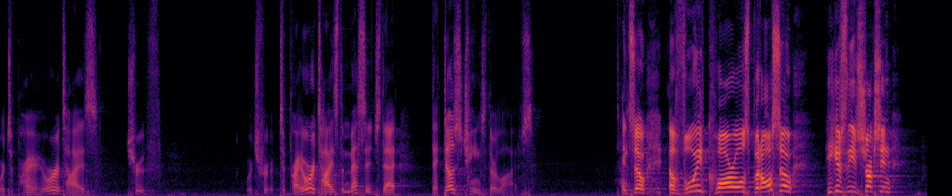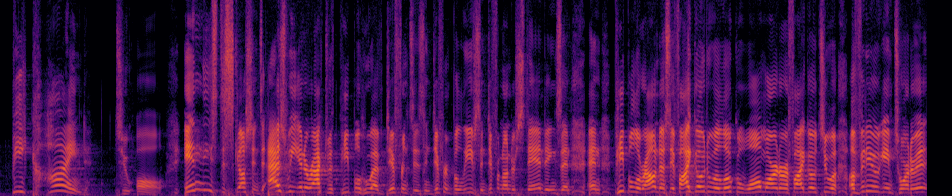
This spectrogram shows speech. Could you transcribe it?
we're to prioritize truth. We're tr- to prioritize the message that, that does change their lives. And so avoid quarrels, but also he gives the instruction be kind to all. In these discussions, as we interact with people who have differences and different beliefs and different understandings and, and people around us, if I go to a local Walmart or if I go to a, a video game tournament,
